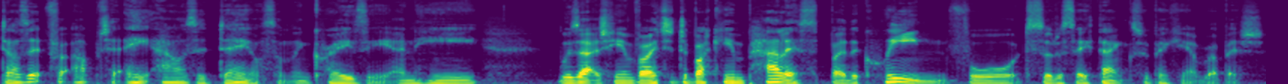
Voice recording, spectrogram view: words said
does it for up to eight hours a day or something crazy. And he was actually invited to Buckingham Palace by the Queen for to sort of say thanks for picking up rubbish.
